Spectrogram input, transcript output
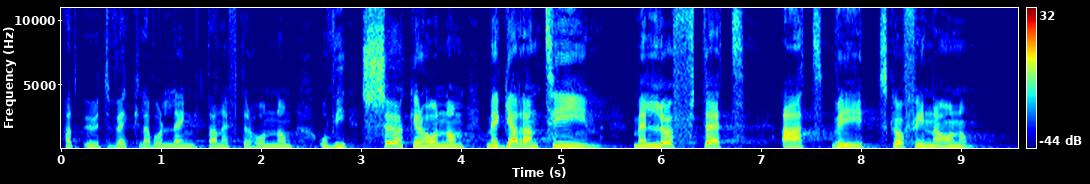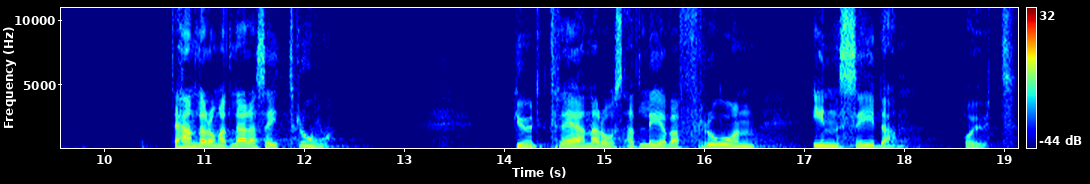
att utveckla vår längtan efter honom. Och vi söker honom med garantin, med löftet att vi ska finna honom. Det handlar om att lära sig tro. Gud tränar oss att leva från insidan och ut.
